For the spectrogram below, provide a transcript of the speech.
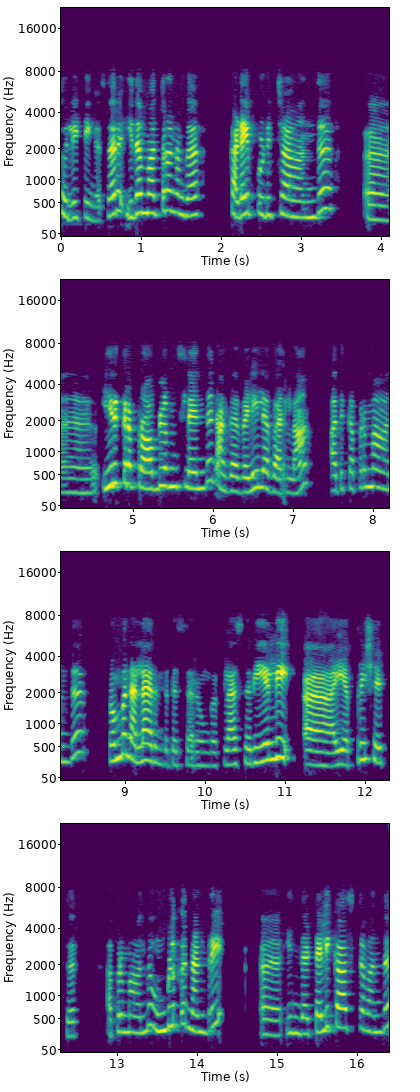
சொல்லிட்டீங்க சார் இதை மாத்திரம் நாங்க கடைபிடிச்சா வந்து இருக்கிற ப்ராப்ளம்ஸ்ல இருந்து நாங்க வெளியில வரலாம். அதுக்கப்புறமா வந்து ரொம்ப நல்லா இருந்தது சார் உங்க class really I appreciate sir அப்புறமா வந்து உங்களுக்கு நன்றி. இந்த டெலிகாஸ்ட்டை வந்து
